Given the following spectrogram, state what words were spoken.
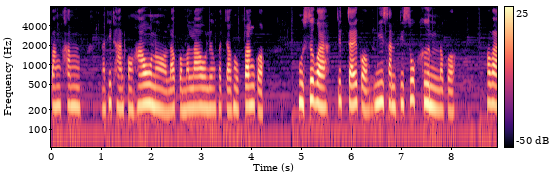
ฟังคำอธิษฐานของเฮาเนาะแล้วก็มาเล่าเรื่องพระเจ้าให้ฟังก็รู้สึกว่าจิตใจก็มีสันติสุขขึ้นแล้วก็ เพราะว่า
